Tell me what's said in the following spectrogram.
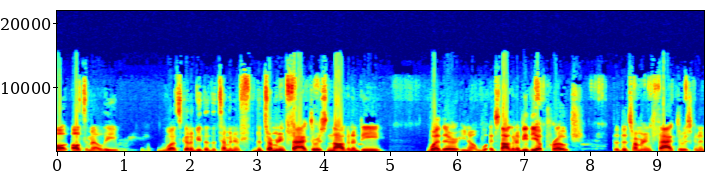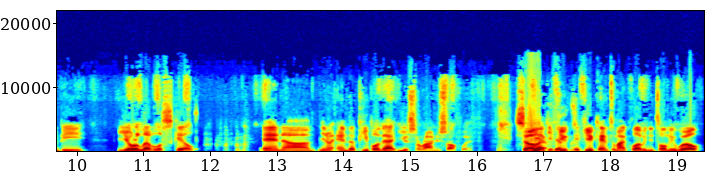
ultimately what's going to be the determining determining factor is not going to be whether you know it's not going to be the approach. The determining factor is going to be your level of skill and uh, you know and the people that you surround yourself with. So yeah, like if definitely. you if you came to my club and you told me, Will,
